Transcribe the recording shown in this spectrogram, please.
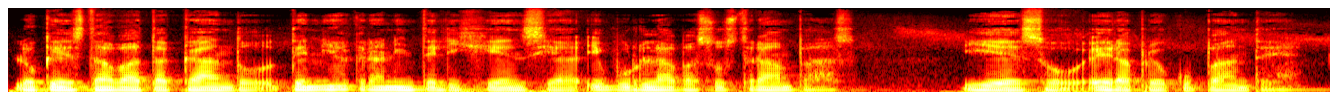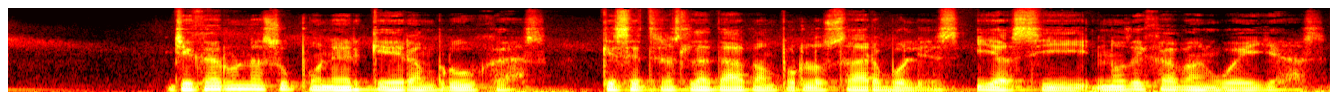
Lo que estaba atacando tenía gran inteligencia y burlaba sus trampas, y eso era preocupante. Llegaron a suponer que eran brujas, que se trasladaban por los árboles y así no dejaban huellas.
